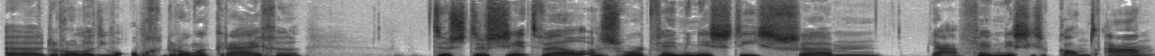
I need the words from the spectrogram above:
eh, de rollen die we opgedrongen krijgen. Dus er zit wel een soort feministisch, ehm, ja, feministische kant aan.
